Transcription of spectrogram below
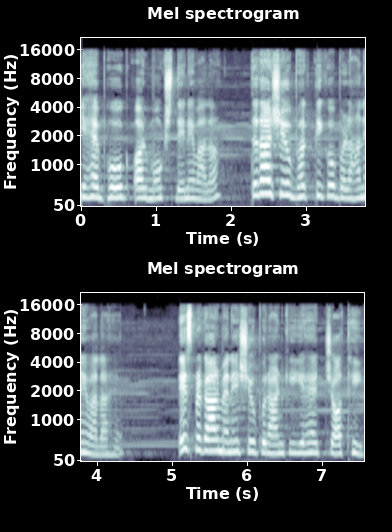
यह भोग और मोक्ष देने वाला तथा शिव भक्ति को बढ़ाने वाला है। इस प्रकार मैंने शिव पुराण की यह चौथी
